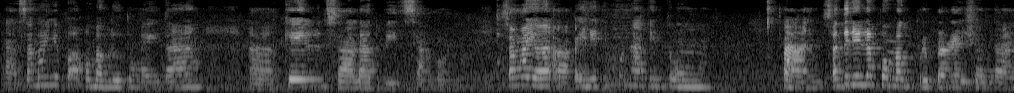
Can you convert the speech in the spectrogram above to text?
Ah, samahan niyo po ako magluto ngayon ng ah, kale salad with salmon. So ngayon, ah, painitin po natin tong pan. Sandali lang po mag-preparation ng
